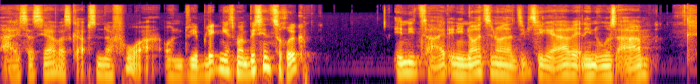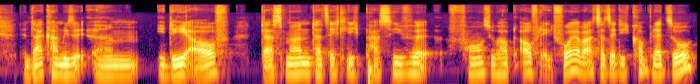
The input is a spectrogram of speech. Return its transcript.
heißt das ja, was gab es denn davor? Und wir blicken jetzt mal ein bisschen zurück in die Zeit, in die 1970er Jahre in den USA. Denn da kam diese ähm, Idee auf, dass man tatsächlich passive Fonds überhaupt auflegt. Vorher war es tatsächlich komplett so.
